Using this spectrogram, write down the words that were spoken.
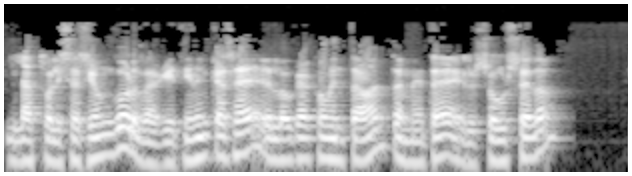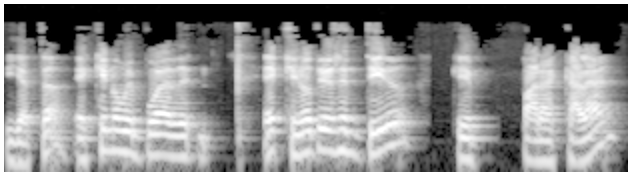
Y la actualización gorda que tienen que hacer es lo que has comentado antes, meter el Source 2 y ya está. Es que no me puede, es que no tiene sentido que para escalar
